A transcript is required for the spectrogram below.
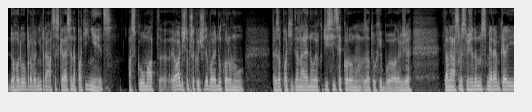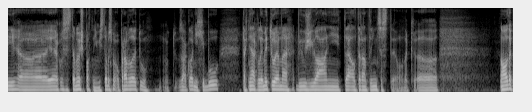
dohodu o provedení práce, z které se neplatí nic a zkoumat, jo, a když to překročíte o jednu korunu, tak zaplatíte najednou jako tisíce korun za tu chybu. Jo. Takže tam já si myslím, že jdem směrem, který eh, je jako systémově špatný. Místo, aby jsme opravili tu, tu základní chybu, tak nějak limitujeme využívání té alternativní cesty. Jo. Tak uh, No, tak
